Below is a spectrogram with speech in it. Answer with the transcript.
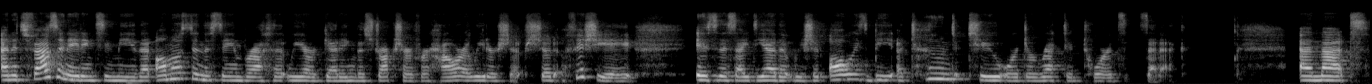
And it's fascinating to me that almost in the same breath that we are getting the structure for how our leadership should officiate is this idea that we should always be attuned to or directed towards Tzedek. And that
